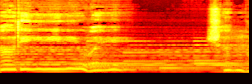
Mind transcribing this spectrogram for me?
到底为什么？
